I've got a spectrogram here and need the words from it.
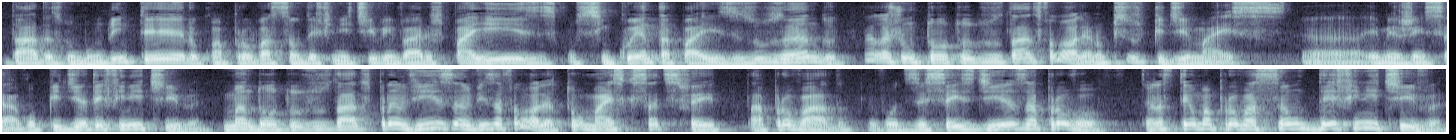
dadas no mundo inteiro, com aprovação definitiva em vários países, com 50 países usando, ela juntou todos os dados e falou: olha, não preciso pedir mais uh, emergencial, vou pedir a definitiva. Mandou todos os dados para a Anvisa, a Anvisa falou: olha, estou mais que satisfeito, está aprovado. Eu vou 16 dias, aprovou. Então, elas têm uma aprovação definitiva.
